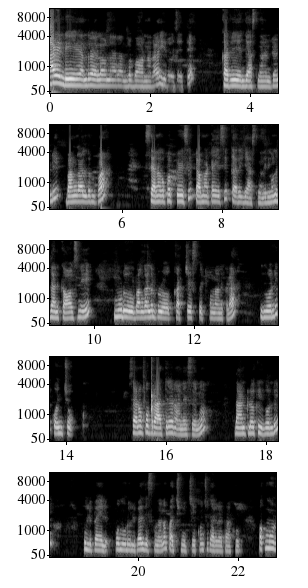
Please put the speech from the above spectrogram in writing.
హాయ్ అండి. అందరూ ఎలా ఉన్నారు? అందరూ బాగున్నారా? ఈరోజు అయితే కర్రీ ఏం చేస్తున్నానంటే అండి బంగాళదుంప శనగపప్పు వేసి టమాటా వేసి కర్రీ చేస్తున్నాను. ఇదిగోండి దానికి కావాల్సినవి మూడు బంగాళదుంపలు కట్ చేసి పెట్టుకున్నాను ఇక్కడ. ఇదిగోండి కొంచెం శనగపప్పు రాత్రే నానేసాను. దాంట్లోకి ఇదిగోండి ఉల్లిపాయలు ఓ మూడు ఉల్లిపాయలు తీసుకున్నాను పచ్చిమిర్చి కొంచెం కరివేపాకు ఒక మూడు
